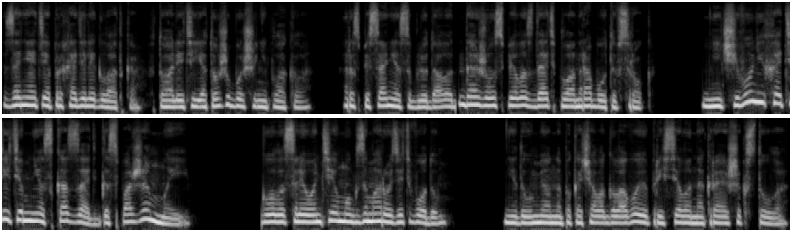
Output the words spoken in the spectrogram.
Занятия проходили гладко, в туалете я тоже больше не плакала. Расписание соблюдала, даже успела сдать план работы в срок. «Ничего не хотите мне сказать, госпожа Мэй?» Голос Леонтия мог заморозить воду, Недоуменно покачала головой и присела на краешек стула.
